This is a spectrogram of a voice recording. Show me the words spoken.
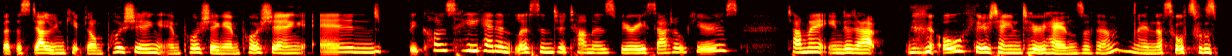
But the stallion kept on pushing and pushing and pushing. And because he hadn't listened to Tama's very subtle cues, Tama ended up all 13 two hands of him, and this horse was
